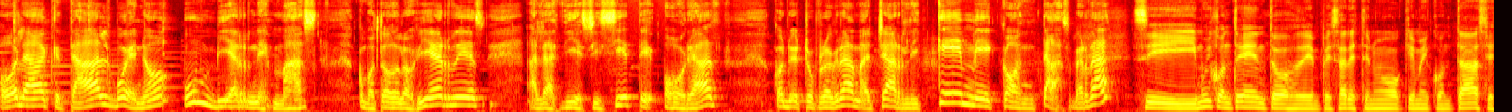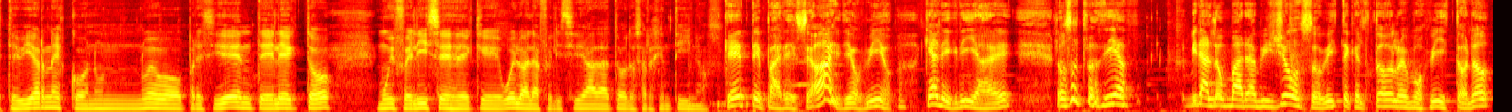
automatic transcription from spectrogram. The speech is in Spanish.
Hola, ¿qué tal? Bueno, un viernes más, como todos los viernes, a las 17 horas, con nuestro programa, Charlie. ¿Qué me contás, verdad? Sí, muy contentos de empezar este nuevo ¿Qué me contás? este viernes con un nuevo presidente electo. Muy felices de que vuelva la felicidad a todos los argentinos. ¿Qué te parece? Ay, Dios mío, qué alegría, ¿eh? Los otros días Mira lo maravilloso, viste que todo lo hemos visto, ¿no?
